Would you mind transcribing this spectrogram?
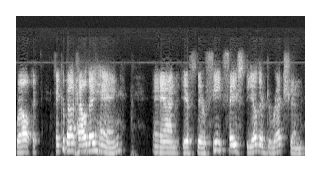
Well, think about how they hang. And if their feet face the other direction,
